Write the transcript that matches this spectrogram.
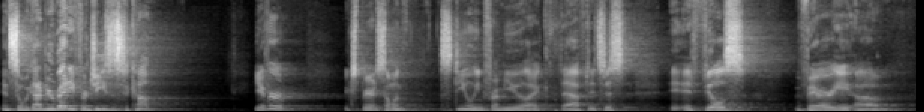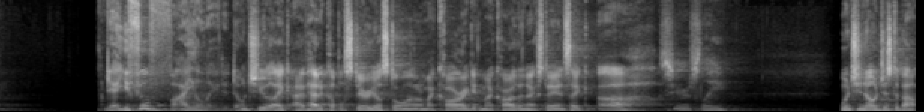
And so we got to be ready for Jesus to come. You ever experience someone stealing from you, like theft? It's just, it feels very, um, yeah, you feel violated, don't you? Like, I've had a couple stereos stolen out of my car. I get in my car the next day and it's like, oh, seriously? Wouldn't you know, just about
